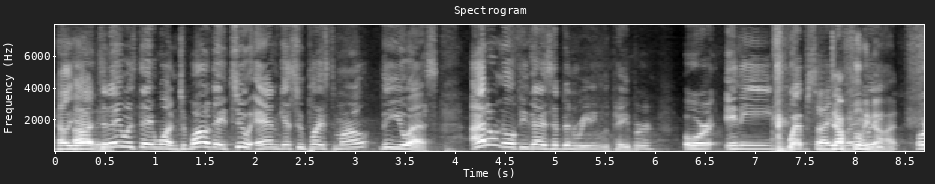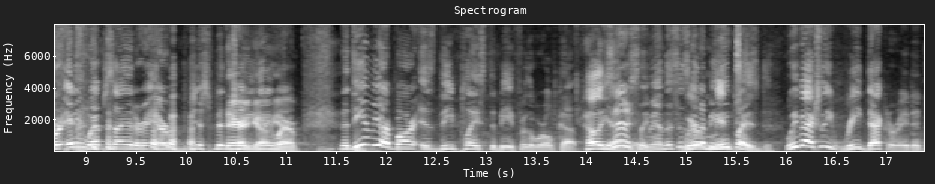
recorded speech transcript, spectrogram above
Hell yeah, Uh, it is. today was day one. Tomorrow, day two. And guess who plays tomorrow? The U.S. I don't know if you guys have been reading the paper or any website. Definitely lately, not. Or any website or, or just been There checking go, anywhere. The DNVR bar is the place to be for the World Cup. Hell yeah, Seriously, dude. man. This is going to be the place. We've actually redecorated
